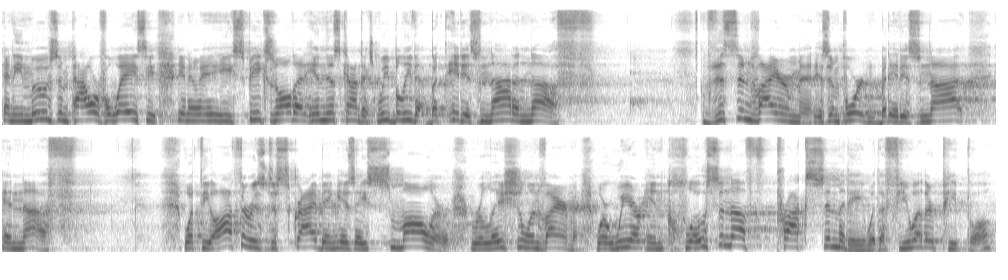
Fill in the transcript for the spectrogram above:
and He moves in powerful ways. He, you know, he speaks and all that in this context. We believe that, but it is not enough. This environment is important, but it is not enough. What the author is describing is a smaller relational environment where we are in close enough proximity with a few other people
